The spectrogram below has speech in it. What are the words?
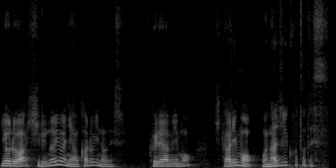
夜は昼のように明るいのです。暗闇も光も同じことです。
